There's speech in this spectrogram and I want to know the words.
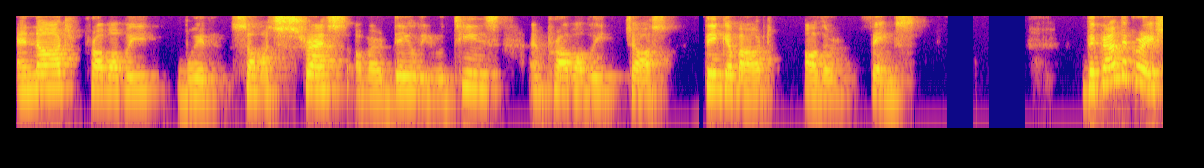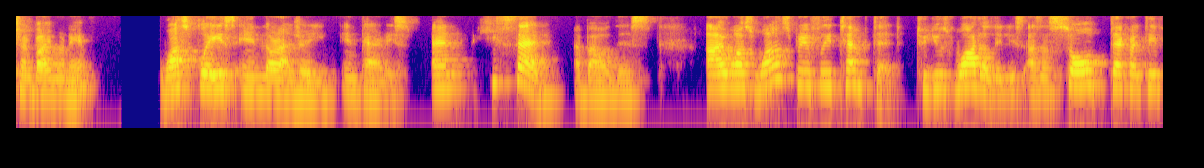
and not probably with so much stress of our daily routines, and probably just think about other things. The Grand Decoration by Monet was placed in l'Orangerie in Paris. And he said about this, I was once briefly tempted to use water lilies as a sole decorative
